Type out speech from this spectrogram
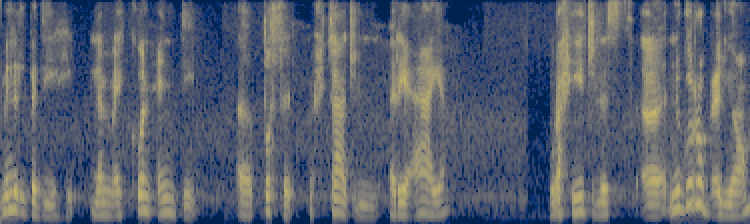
من البديهي لما يكون عندي آه، طفل محتاج الرعاية وراح يجلس آه، نقول ربع اليوم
